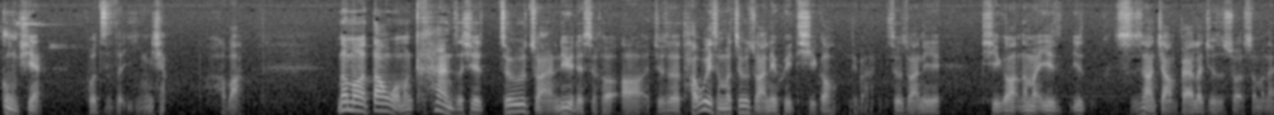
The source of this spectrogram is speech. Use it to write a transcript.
贡献或者的影响，好吧？那么当我们看这些周转率的时候啊，就是它为什么周转率会提高，对吧？周转率提高，那么一一实际上讲白了就是说什么呢？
